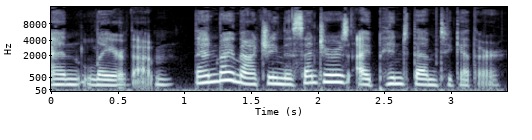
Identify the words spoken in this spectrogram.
and layer them. Then by matching the centers, I pinned them together.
